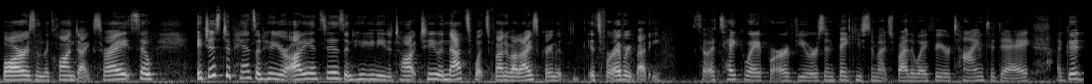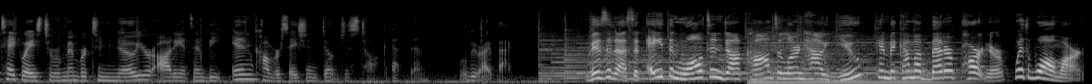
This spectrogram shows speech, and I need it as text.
bars and the Klondikes, right? So it just depends on who your audience is and who you need to talk to, and that's what's fun about ice cream. It's for everybody. So, a takeaway for our viewers, and thank you so much, by the way, for your time today. A good takeaway is to remember to know your audience and be in conversation. Don't just talk at them. We'll be right back. Visit us at 8thandwalton.com to learn how you can become a better partner with Walmart.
